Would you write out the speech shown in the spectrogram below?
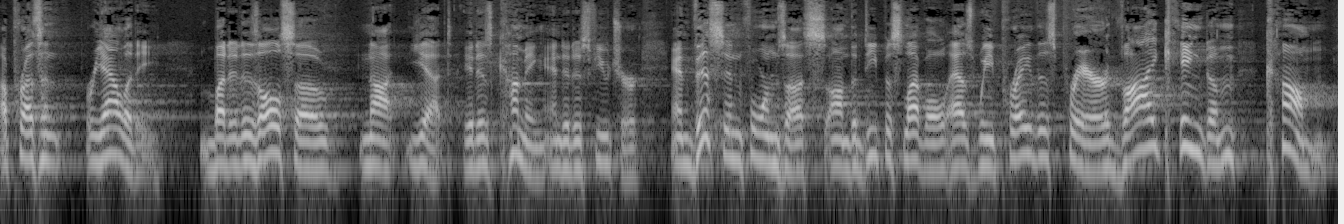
a present reality. But it is also not yet. It is coming and it is future. And this informs us on the deepest level as we pray this prayer Thy kingdom come.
